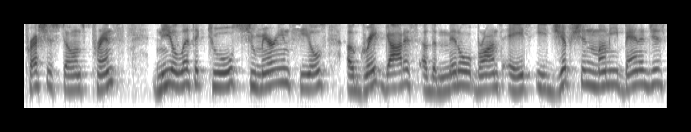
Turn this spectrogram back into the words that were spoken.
precious stones, prints, Neolithic tools, Sumerian seals, a great goddess of the Middle Bronze Age, Egyptian mummy bandages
